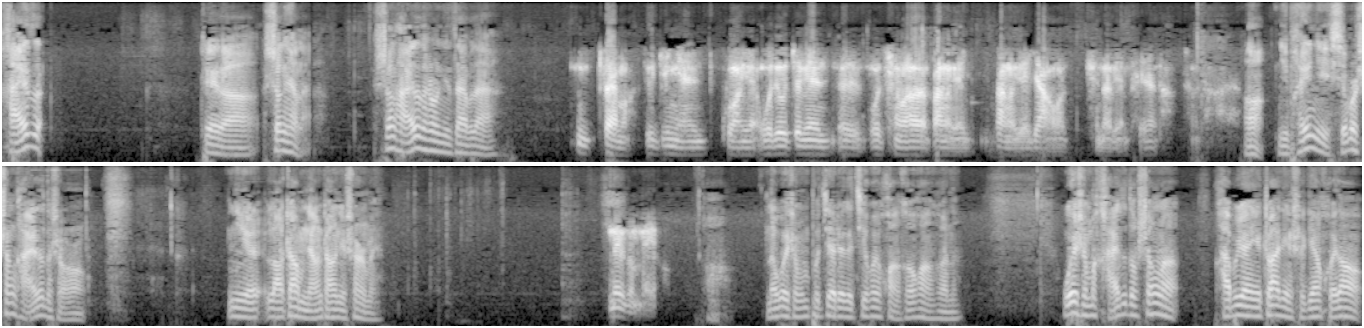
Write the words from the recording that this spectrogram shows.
孩子，这个生下来了，生孩子的时候你在不在？嗯在嘛，就今年过完月，我就这边呃，我请了半个月半个月假，我去那边陪着他生小孩。啊，你陪你媳妇儿生孩子的时候，你老丈母娘找你事儿没？那个没有，啊，那为什么不借这个机会缓和缓和呢？为什么孩子都生了，还不愿意抓紧时间回到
